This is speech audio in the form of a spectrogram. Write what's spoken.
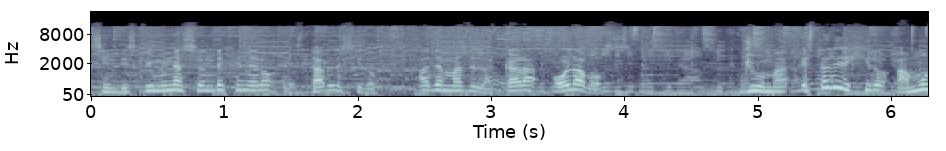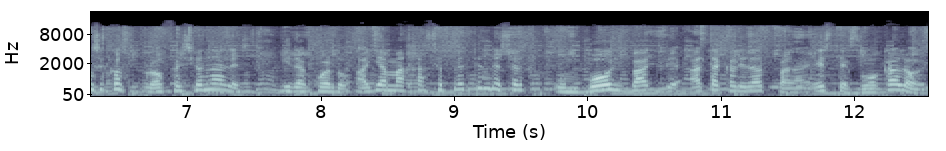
sin discriminación de género establecido, además de la cara o la voz. Yuma está dirigido a músicos profesionales y de acuerdo a Yamaha se pretende ser un voice back de alta calidad para este Vocaloid.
